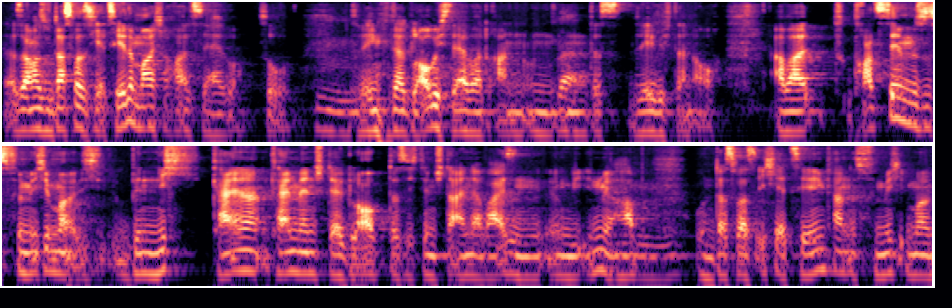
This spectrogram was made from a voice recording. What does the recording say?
sagen wir so, das, was ich erzähle, mache ich auch als selber. So. Mhm. Deswegen, da glaube ich selber dran und, und, das lebe ich dann auch. Aber trotzdem ist es für mich immer, ich bin nicht keine, kein Mensch, der glaubt, dass ich den Stein der Weisen irgendwie in mir habe. Mhm. Und das, was ich erzählen kann, ist für mich immer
